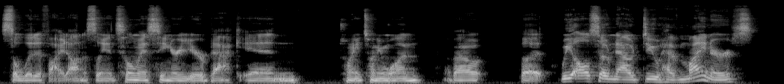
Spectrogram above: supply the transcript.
solidified, honestly, until my senior year back in 2021 about. But we also now do have minors,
